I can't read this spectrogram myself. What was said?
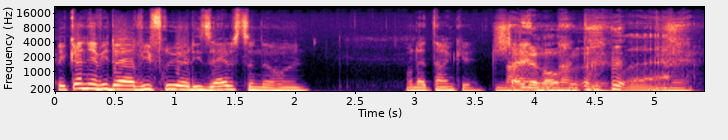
ich kann ja wieder wie früher die Selbstzünder holen. Von der Tanke. Steine rauchen. danke.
